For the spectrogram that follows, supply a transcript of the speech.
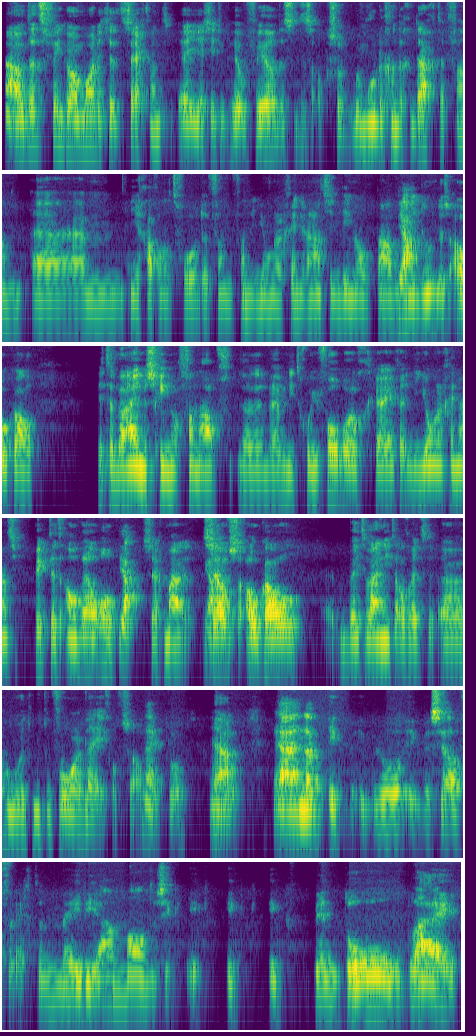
Nou, dat vind ik wel mooi dat je dat zegt, want eh, je ziet ook heel veel, dus het is ook een soort bemoedigende gedachte van, ehm, en je gaf al het voordeel van, van de jongere generatie die dingen op een bepaalde Ja. manier doen, dus ook al zitten wij misschien nog vanaf, eh, we hebben niet goede voorbeelden gekregen, die jongere generatie pikt het al wel op, Ja. zeg maar. Ja. Zelfs ook al weten wij niet altijd eh, hoe we het moeten voorleven of zo. Nee, klopt. Ja. Klopt. Ja, en dat, ik, ik bedoel, ik ben zelf echt een mediaman, dus ik, ik, ik, ik ben dol blij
